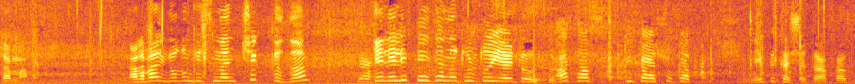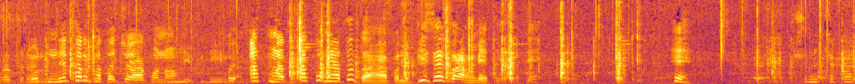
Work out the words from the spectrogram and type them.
Tamam. Araba yolun kısmından çık kızım. Gel. Gel Elif teyzen oturduğu yerde otur. At az. Bir kaşık at. Ne bir kaşığı daha fazladır. Dur anne. ne taraf atacak onu? Ne bileyim. Atmadı, atamadı daha bunu. Bize zahmet etti. Heh. Şunu çıkar.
